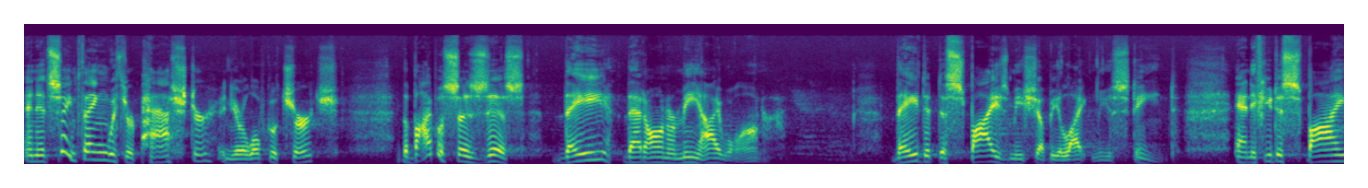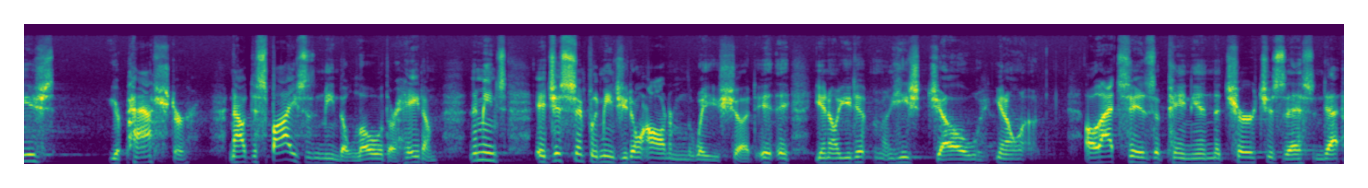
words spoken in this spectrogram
And it's the same thing with your pastor in your local church. The Bible says this they that honor me, I will honor. They that despise me shall be lightly esteemed. And if you despise your pastor, now despise doesn't mean to loathe or hate him. It means it just simply means you don't honor him the way you should. It, it, you know, you didn't, he's Joe. You know, oh, that's his opinion. The church is this and that.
